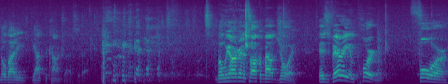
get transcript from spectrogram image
Nobody got the contrast of that. but we are going to talk about joy. It's very important for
